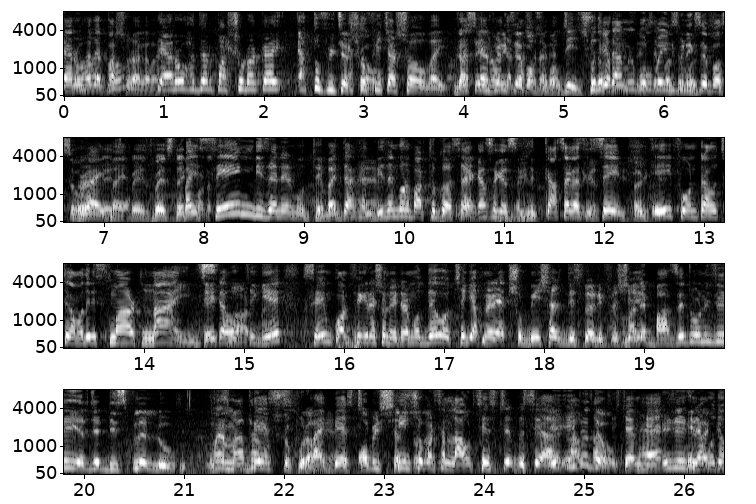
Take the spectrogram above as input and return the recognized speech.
তেরো হাজার পাঁচশো টাকা ভাই। তেরো হাজার পাঁচশো টাকায় এত ফিচার এত ফিচার সহ ভাই। Just Infinix জি শুধু এটা আমি বলব Infinix এ possible. রাইট ভাই best, best. Next ভাই সেম ডিজাইনের মধ্যে। ভাই দেখেন ডিজাইন কোনো পার্থক্য আছে? কাছাকাছি। কাছাকাছি কাছাকাছি, সেম এই ফোনটা হচ্ছে আমাদের স্মার্ট নাইন যেটা হচ্ছে গিয়ে সেম কনফিগারেশন এটার মধ্যেও হচ্ছে কি আপনার একশো বিশ হার্জ ডিসপ্লে রিফ্রেশ মানে বাজেট অনুযায়ী এর যে ডিসপ্লে লুক মানে মাথা নষ্ট পুরো ভাই বেস্ট অবিশ্বাস্য তিনশো পার্সেন্ট লাউড সিস্টেম এ- সিস্টেম হ্যাঁ। এই যে- এই যে এটার মধ্যে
